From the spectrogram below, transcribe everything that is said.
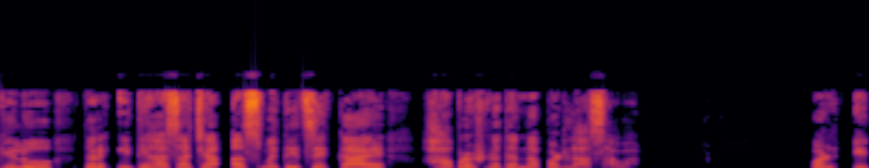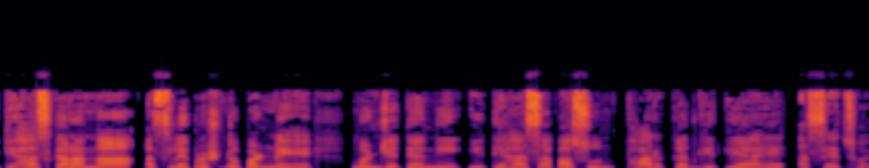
गेलो तर इतिहासाच्या अस्मितेचे काय हा प्रश्न त्यांना पडला असावा. पण इतिहासकारांना असले प्रश्न पडणे म्हणजे त्यांनी इतिहासापासून फारकत घेतली आहे असेच होय.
